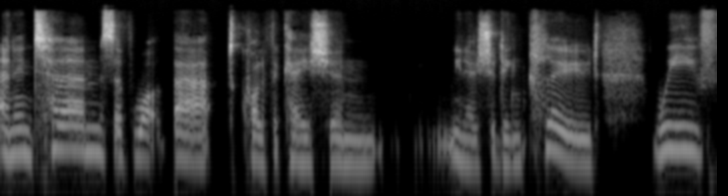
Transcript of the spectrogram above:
And in terms of what that qualification you know should include we've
